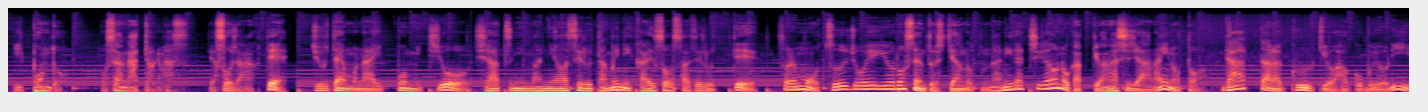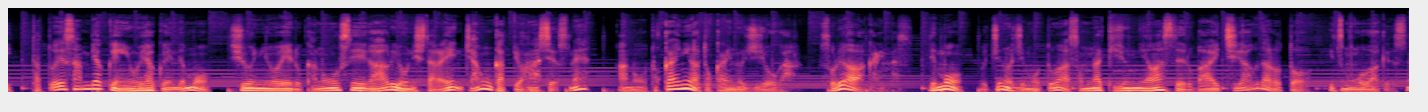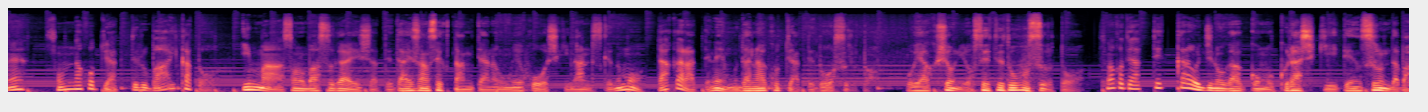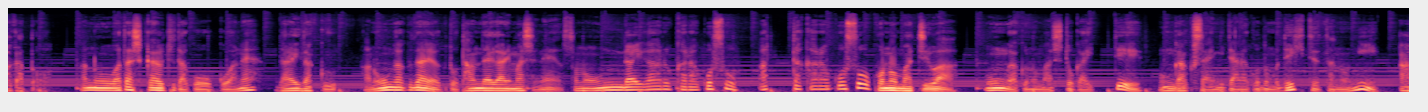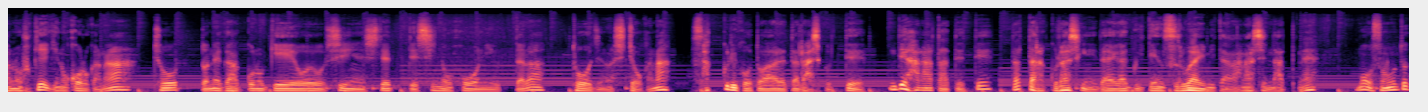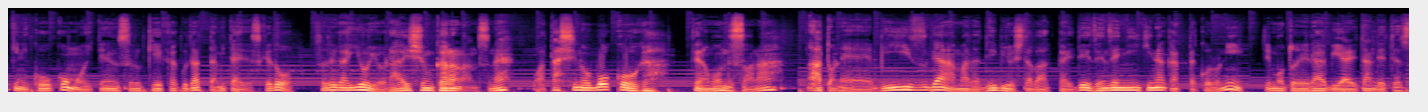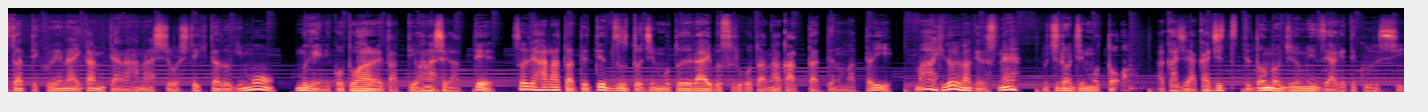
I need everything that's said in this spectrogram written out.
一本道、お世話になっております。いや、そうじゃなくて、渋滞もない一本道を始発に間に合わせるために改装させるって、それもう通常営業路線としてやるのと何が違うのかっていう話じゃないのと。だったら空気を運ぶより、たとえ300円、400円でも収入を得る可能性があるようにしたらええんちゃうんかっていう話ですね。あの、都会には都会の事情がある。それはわかります。でも、うちの地元はそんな基準に合わせてる場合違うだろうといつも思うわけですね。そんなことやってる場合かと。今、そのバス会社って第三セクターみたいな運営方式なんですけども、だからってね、無駄なことやってどうすると。お役所に寄せてどうすると。そんなことやってっからうちの学校も倉敷移転するんだバカと。あの、私通ってた高校はね、大学、あの音楽大学と短大がありましてね、その音大があるからこそ、あったからこそ、この町は音楽の街とか行って音楽祭みたいなこともできてたのにあの不景気の頃かな。ちょっとね学校の経営を支援してって市の方に言ったら当時の市長かな。さっくり断られたらしくってで腹立ててだったら倉敷に大学移転するわいみたいな話になってね。もうその時に高校も移転する計画だったみたいですけどそれがいよいよ来春からなんですね私の母校がってなもんですわなあとね、ビーズがまだデビューしたばっかりで全然人気なかった頃に地元でライブやりたんで手伝ってくれないかみたいな話をしてきた時も無限に断られたっていう話があって、それで腹立ててずっと地元でライブすることはなかったっていうのもあったり、まあひどいわけですね。うちの地元。赤字赤字っつってどんどん住民税上げてくるし、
